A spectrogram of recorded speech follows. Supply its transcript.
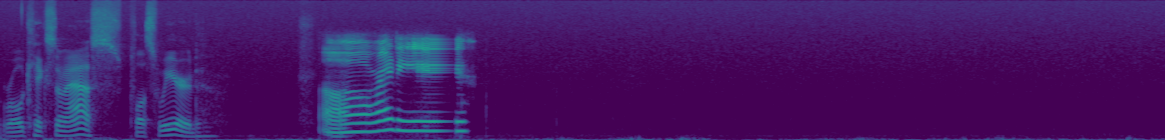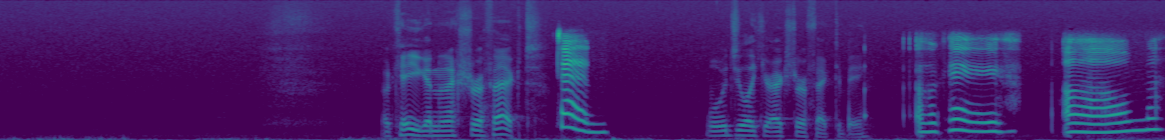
Roll kick some ass, plus weird. Alrighty. Okay, you get an extra effect. Ten. What would you like your extra effect to be? Okay. Um.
